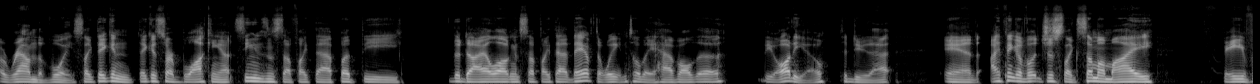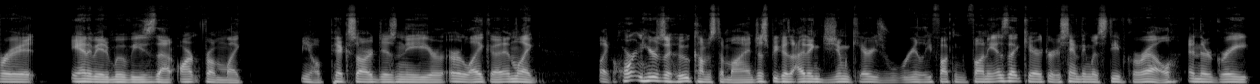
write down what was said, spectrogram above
around the voice like they can they can start blocking out scenes and stuff like that but the the dialogue and stuff like that they have to wait until they have all the the audio to do that and i think of uh, just like some of my favorite animated movies that aren't from like you know pixar disney or, or laika and like like horton hears a who comes to mind just because i think jim carrey's really fucking funny as that character same thing with steve carell and they're great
